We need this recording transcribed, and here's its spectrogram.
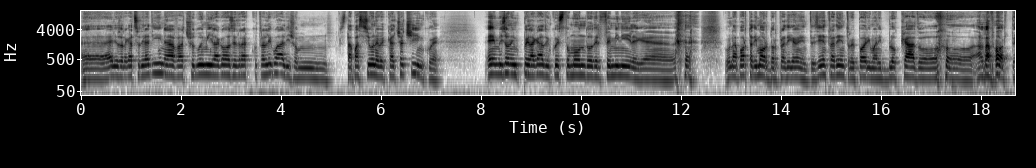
eh, Elio sono ragazzo di Latina, faccio 2000 cose tra, tra le quali ho sta passione per calcio a 5 e mi sono impelagato in questo mondo del femminile che è una porta di Mordor praticamente. Si entra dentro e poi rimani bloccato alla porta.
